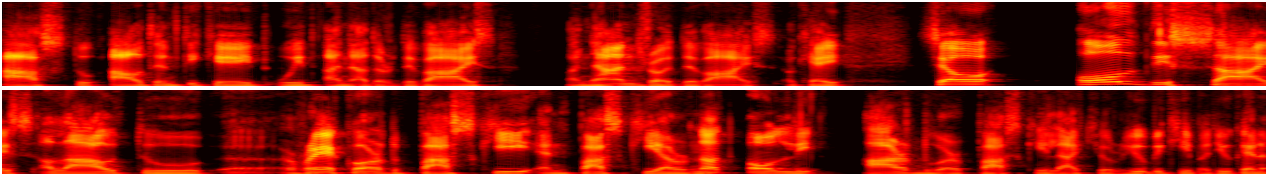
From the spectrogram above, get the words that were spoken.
ask to authenticate with another device, an Android device. Okay, so all these sites allow to uh, record passkey, and passkey are not only hardware passkey like your YubiKey, but you can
